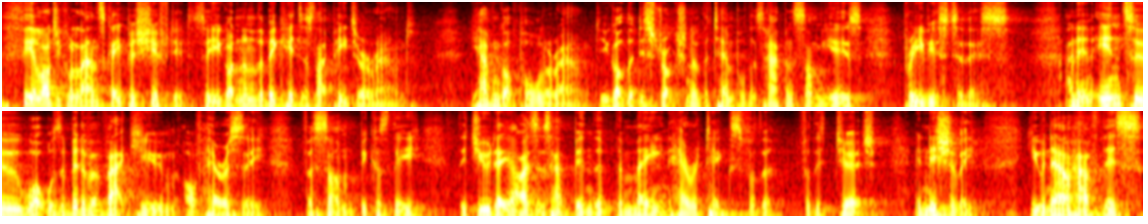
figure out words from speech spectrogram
theological landscape has shifted. So you've got none of the big hitters like Peter around. You haven't got Paul around. You've got the destruction of the temple that's happened some years previous to this. And in, into what was a bit of a vacuum of heresy for some, because the, the Judaizers had been the, the main heretics for the, for the church initially. You now have this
